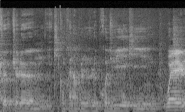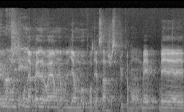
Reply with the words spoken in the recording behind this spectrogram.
que, le, qui comprenne un peu le, produit et qui. Ouais, le marché. On, appelle, ouais, il y a un mot pour dire ça, je sais plus comment, mais, mais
